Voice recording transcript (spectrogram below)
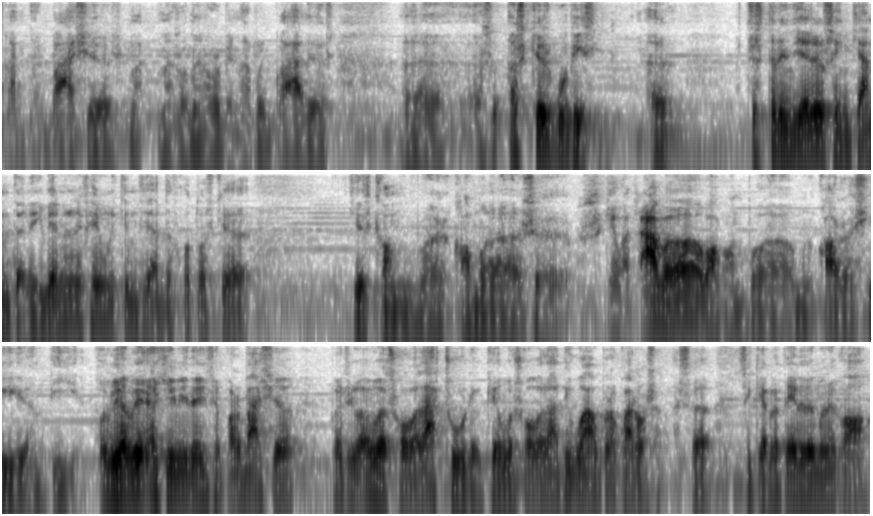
plantes baixes, més o menys ben arreglades, eh, és, és que és guapíssim. Eh, els estrangers s'encanten i venen a fer una quantitat de fotos que, que és com, com la que va trava o com una cosa així antiga. Aquí evidència per baixa per la Soledat surt, que la Soledat igual, però clar, la, la carretera de Manacor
